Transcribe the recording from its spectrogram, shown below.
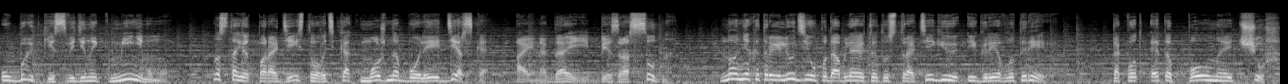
убытки сведены к минимуму, настает пора действовать как можно более дерзко, а иногда и безрассудно. Но некоторые люди уподобляют эту стратегию игре в лотерею. Так вот, это полная чушь.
